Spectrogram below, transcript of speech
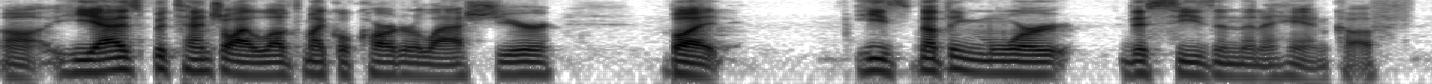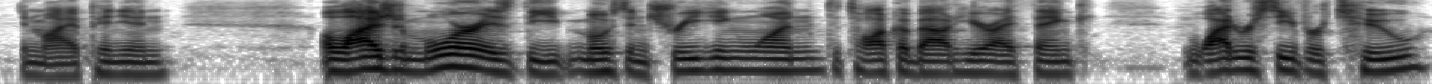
Uh, he has potential. I loved Michael Carter last year, but he's nothing more this season than a handcuff, in my opinion. Elijah Moore is the most intriguing one to talk about here, I think. Wide receiver two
